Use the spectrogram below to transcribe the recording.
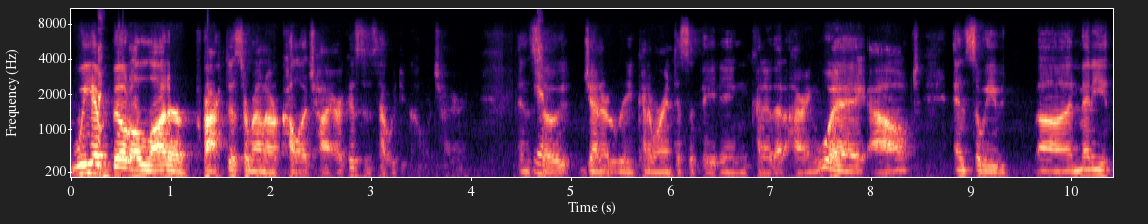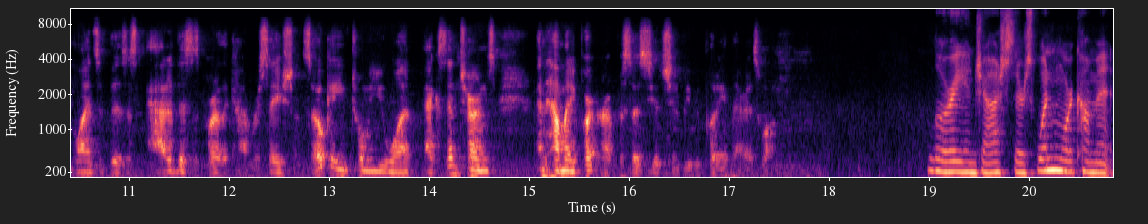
We have built a lot of practice around our college hire because this is how we do college hiring. And yeah. so generally kind of we're anticipating kind of that hiring way out. And so we've uh, many lines of business added this as part of the conversation. So okay, you've told me you want X interns and how many PartnerUp associates should we be putting there as well? Lorrie and Josh, there's one more comment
